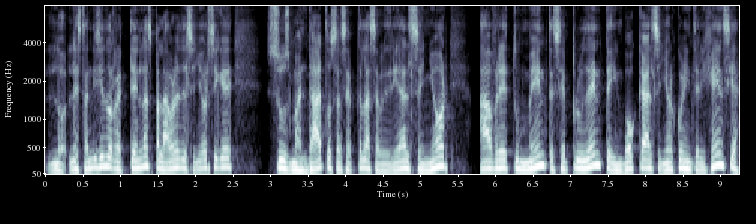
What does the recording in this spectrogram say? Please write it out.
le están diciendo, retén las palabras del Señor, sigue sus mandatos, acepta la sabiduría del Señor, abre tu mente, sé prudente, invoca al Señor con inteligencia,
